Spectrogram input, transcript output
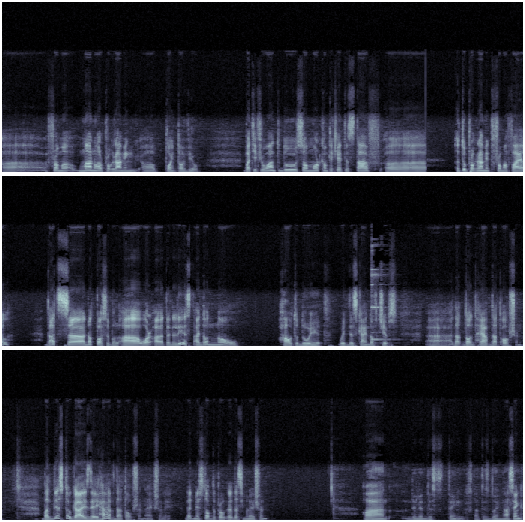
uh, from a manual programming uh, point of view. But if you want to do some more complicated stuff, uh, to program it from a file, that's uh, not possible. Or at least I don't know how to do it with this kind of chips uh, that don't have that option. But these two guys, they have that option actually. Let me stop the, the simulation and delete this thing that is doing nothing.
